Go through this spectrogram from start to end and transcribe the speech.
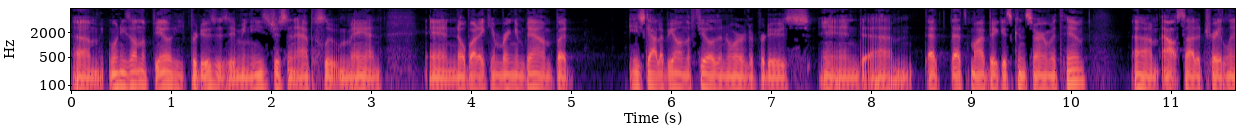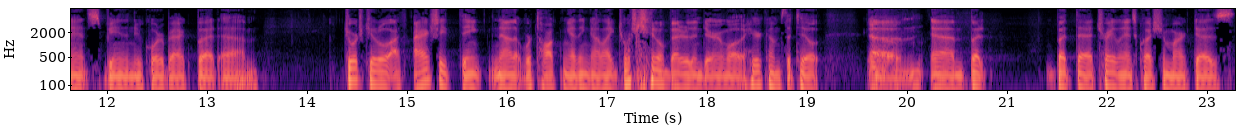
Um, when he's on the field, he produces. I mean, he's just an absolute man, and nobody can bring him down. But he's got to be on the field in order to produce, and um, that that's my biggest concern with him. Um, outside of Trey Lance being the new quarterback, but um, George Kittle, I, I actually think now that we're talking, I think I like George Kittle better than Darren Waller. Here comes the tilt. Um, um, but but the Trey Lance question mark does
